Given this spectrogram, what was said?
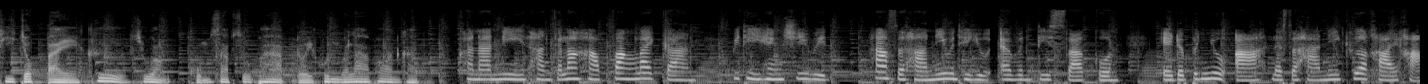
ที่จบไปคือช่วงขุมทรัพย์สุภาพโดยคุณวราพรครับ ขณะนี้ท่านกำลังรับฟังรายการ วิถีแห่งชีวิตทางสถานีวิทยุแอเวนติสากล AWR และสถานีเครือข่ายค่ะ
